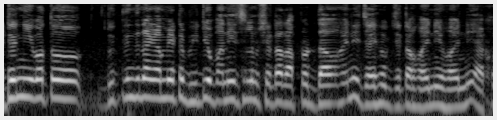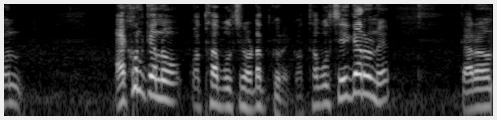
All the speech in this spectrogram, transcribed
এটা নিয়ে গত দুই তিন দিন আগে আমি একটা ভিডিও বানিয়েছিলাম, সেটার আপলোড দেওয়া হয়নি। যাই হোক, যেটা হয়নি হয়নি। এখন এখন কেন কথা বলছি হঠাৎ করে? কথা বলছি এই কারণে, কারণ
